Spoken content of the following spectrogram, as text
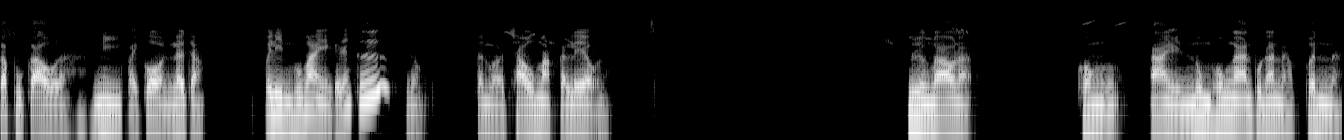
กับผู้เก่าล่ะหนีไปก่อนแล้วจังไปลิ้นผู้ใหม่ก็ยังคือพี่น้องคันว่าเช่ามักกันแล้วนะเรื่องราวน่ะ ของไอ้นุ่มโรงงานผู้นั้นน่ะ เพิ่นน่ะ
